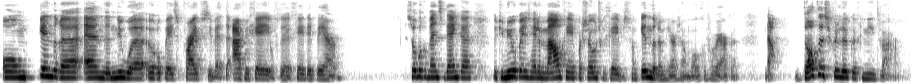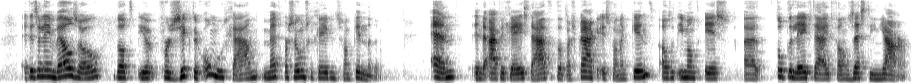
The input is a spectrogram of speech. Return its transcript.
om kinderen en de nieuwe Europese privacywet, de AVG of de GDPR. Sommige mensen denken dat je nu opeens helemaal geen persoonsgegevens van kinderen meer zou mogen verwerken. Nou, dat is gelukkig niet waar. Het is alleen wel zo dat je voorzichtig om moet gaan met persoonsgegevens van kinderen. En in de AVG staat dat er sprake is van een kind als het iemand is uh, tot de leeftijd van 16 jaar.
